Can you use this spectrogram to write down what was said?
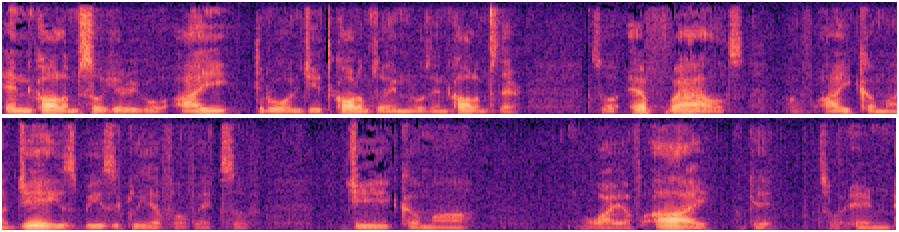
n columns. So here you go, i row and jth column, so m rows, n columns there. So f vals of i comma j is basically f of x of j comma y of i okay? So end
